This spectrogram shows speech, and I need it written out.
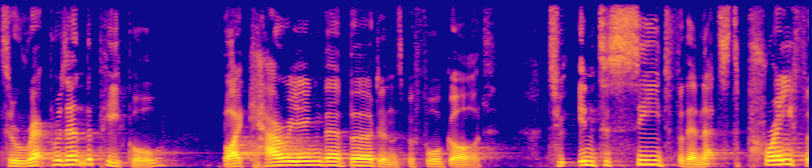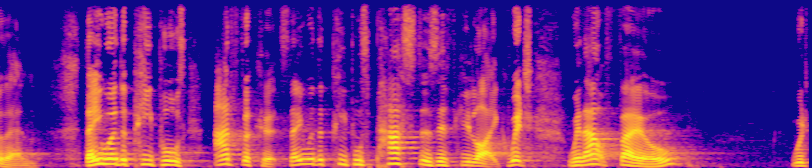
to represent the people by carrying their burdens before God, to intercede for them, that's to pray for them. They were the people's advocates, they were the people's pastors, if you like, which without fail would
